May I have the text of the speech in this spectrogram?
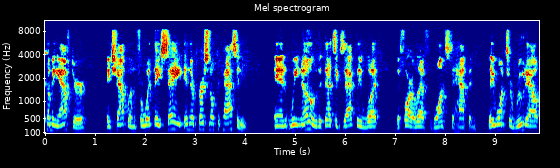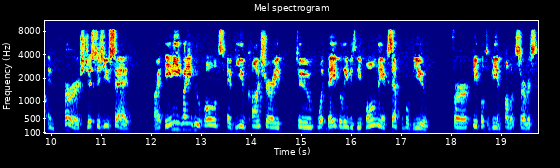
coming after a chaplain for what they say in their personal capacity. And we know that that's exactly what the far left wants to happen. They want to root out and purge, just as you said, right, anybody who holds a view contrary to what they believe is the only acceptable view for people to be in public service,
